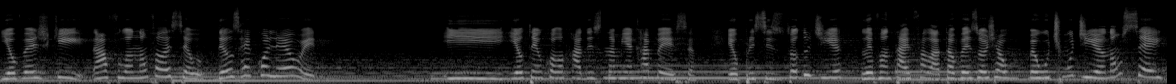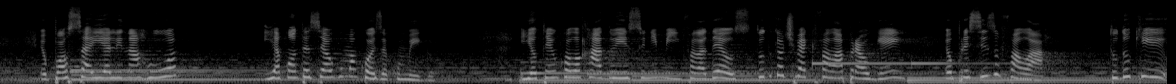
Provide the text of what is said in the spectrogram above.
e eu vejo que, ah, fulano não faleceu, Deus recolheu ele. E, e eu tenho colocado isso na minha cabeça. Eu preciso todo dia levantar e falar, talvez hoje é o meu último dia, eu não sei. Eu posso sair ali na rua e acontecer alguma coisa comigo. E eu tenho colocado isso em mim, falar, Deus, tudo que eu tiver que falar para alguém, eu preciso falar tudo que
